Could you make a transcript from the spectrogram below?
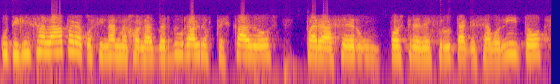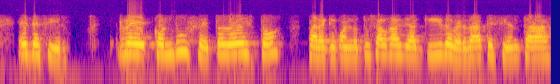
utilízala para cocinar mejor las verduras, los pescados, para hacer un postre de fruta que sea bonito. Es decir, reconduce todo esto para que cuando tú salgas de aquí de verdad te sientas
